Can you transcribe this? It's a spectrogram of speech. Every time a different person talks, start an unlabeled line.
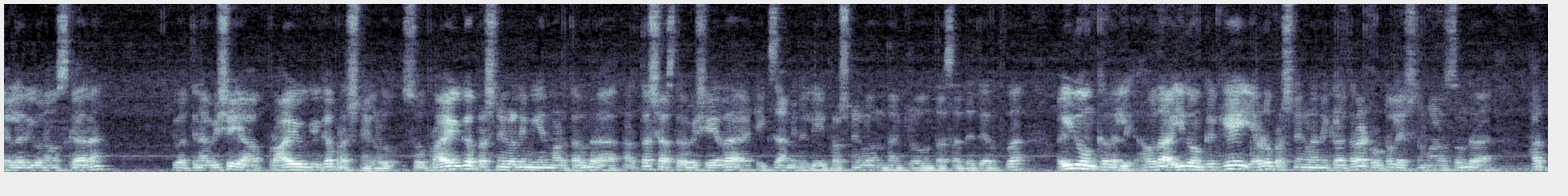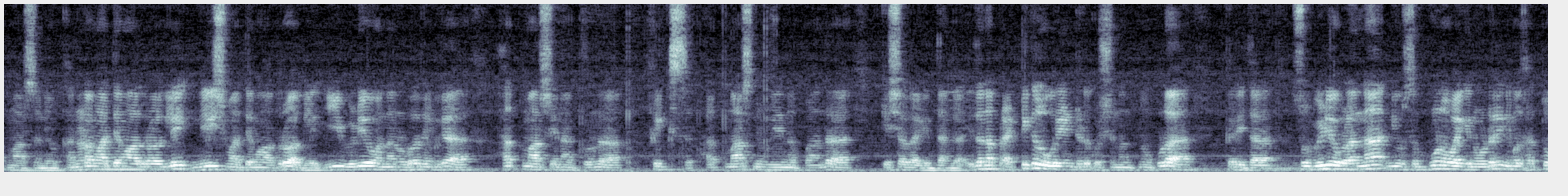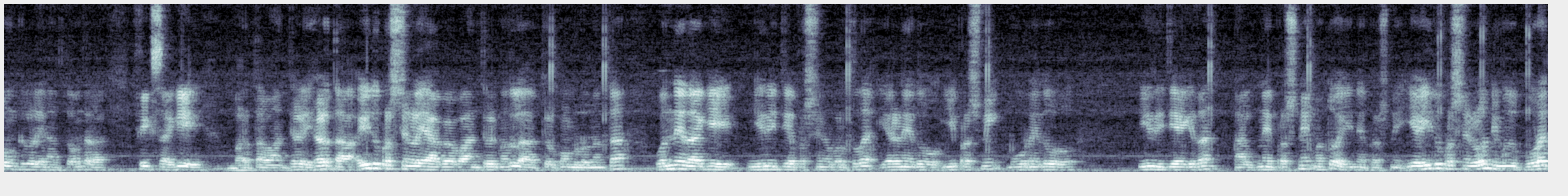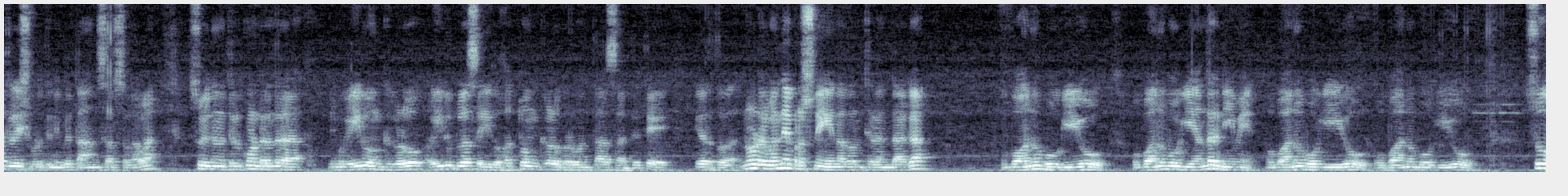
ಎಲ್ಲರಿಗೂ ನಮಸ್ಕಾರ. ಇವತ್ತಿನ ವಿಷಯ ಪ್ರಾಯೋಗಿಕ ಪ್ರಶ್ನೆಗಳು. ಸೊ ಪ್ರಾಯೋಗಿಕ ಪ್ರಶ್ನೆಗಳು ನಿಮ್ಗೆ ಏನು ಮಾಡ್ತಾರೆ ಅಂದ್ರೆ ಅರ್ಥಶಾಸ್ತ್ರ ವಿಷಯದ ಎಕ್ಸಾಮಿನಲ್ಲಿ ಪ್ರಶ್ನೆಗಳನ್ನು ಕೇಳುವಂಥ ಸಾಧ್ಯತೆ ಇರ್ತದೆ. ಐದು ಅಂಕದಲ್ಲಿ, ಹೌದಾ? ಐದು ಅಂಕಕ್ಕೆ ಎರಡು ಪ್ರಶ್ನೆಗಳನ್ನು ಕೇಳ್ತಾರೆ. ಟೋಟಲ್ ಎಷ್ಟು ಮಾರ್ಕ್ಸ್ ಅಂದ್ರೆ ಹತ್ತು ಮಾರ್ಕ್ಸ್ ನೀವು ಕನ್ನಡ ಮಾಧ್ಯಮ ಆದರೂ ಆಗಲಿ ಇಂಗ್ಲೀಷ್ ಮಾಧ್ಯಮ ಆದರೂ ಆಗಲಿ, ಈ ವಿಡಿಯೋವನ್ನು ನೋಡೋದು ನಿಮ್ಗೆ ಹತ್ತು ಮಾರ್ಕ್ಸ್ ಏನಾಗ್ತದೆ ಅಂದ್ರೆ ಫಿಕ್ಸ್ ಹತ್ತು ಮಾರ್ಕ್ಸ್ ನಿಮ್ಗೆ ಏನಪ್ಪ ಅಂದ್ರೆ ಕೆಶದಾಗಿದ್ದಂಗೆ. ಇದನ್ನು ಪ್ರಾಕ್ಟಿಕಲ್ ಓರಿಯೆಂಟೆಡ್ ಕ್ವಶನ್ ಅಂತಲೂ ಕೂಡ ಕರೀತಾರೆ. ಸೊ ವಿಡಿಯೋಗಳನ್ನ ನೀವು ಸಂಪೂರ್ಣವಾಗಿ ನೋಡ್ರಿ, ನಿಮಗೆ ಹತ್ತು ಅಂಕಗಳು ಏನಾಗ್ತಾವ ಅಂದ್ರೆ ಫಿಕ್ಸ್ ಆಗಿ ಬರ್ತಾವ ಅಂತೇಳಿ ಹೇಳ್ತಾ, ಐದು ಪ್ರಶ್ನೆಗಳು ಯಾವ್ಯಾವ ಅಂತೇಳಿ ಮೊದಲ ತಿಳ್ಕೊಂಡ್ಬಿಡೋಣ ಅಂತ. ಒಂದನೇದಾಗಿ ಈ ರೀತಿಯ ಪ್ರಶ್ನೆಗಳು ಬರ್ತದೆ, ಎರಡನೇದು ಈ ಪ್ರಶ್ನೆ, ಮೂರನೇದು ಈ ರೀತಿಯಾಗಿದೆ, ನಾಲ್ಕನೇ ಪ್ರಶ್ನೆ ಮತ್ತು ಐದನೇ ಪ್ರಶ್ನೆ. ಈ ಐದು ಪ್ರಶ್ನೆಗಳು ನಿಮಗೆ ಪೂರಾ ತಿಳಿಸ್ಬಿಡ್ತೀನಿ ವಿತ್ ಆನ್ಸರ್ಸ್ ಅದಾವ. ಸೊ ಇದನ್ನು ತಿಳ್ಕೊಂಡ್ರೆ ಅಂದ್ರೆ ನಿಮಗೆ ಐದು ಅಂಕಗಳು, ಐದು ಪ್ಲಸ್ ಐದು, ಹತ್ತು ಅಂಕಗಳು ಬರುವಂತಹ ಸಾಧ್ಯತೆ ಇರ್ತದೆ. ನೋಡ್ರಿ ಒಂದನೇ ಪ್ರಶ್ನೆ ಏನದು ಅಂತ ಹೇಳಿದಾಗ ಒಬ್ಬ ಅನುಭೋಗಿಯು, ಒಬ್ಬ ಅನುಭೋಗಿ ಅಂದ್ರೆ ನೀವೇ, ಒಬ್ಬ ಅನುಭೋಗಿಯು ಒಬ್ಬ ಅನುಭೋಗಿಯು. ಸೊ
